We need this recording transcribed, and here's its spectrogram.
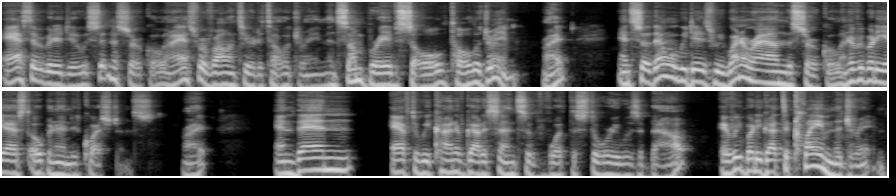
asked everybody to do was sit in a circle, and I asked for a volunteer to tell a dream, and some brave soul told a dream, right? And so then what we did is we went around the circle, and everybody asked open-ended questions, right? And then after we kind of got a sense of what the story was about, everybody got to claim the dream.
